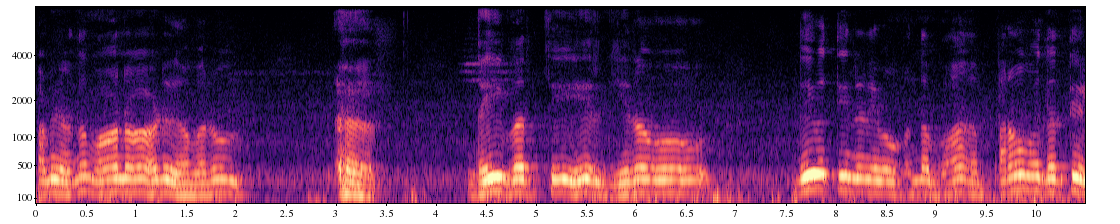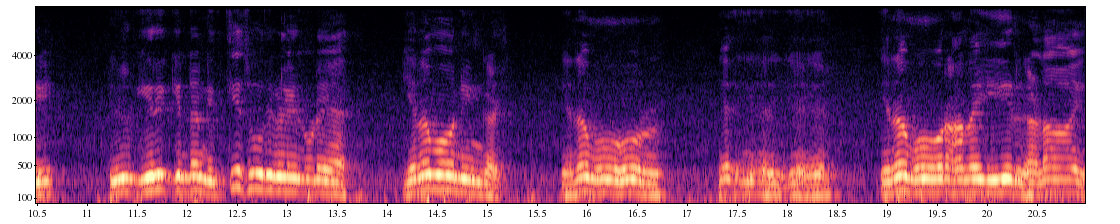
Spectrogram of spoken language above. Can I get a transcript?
அப்படின்னு அர்த்தம் வானாடு அமரும். தெய்வத்தீர் இனமோ தெய்வத்தின் நினைவோ அந்த பரமபதத்தில் இருக்கின்ற நித்திய சூரியர்களினுடைய இனமோ நீங்கள் இனமோர் இனமோர் அணையீர்களாய்.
